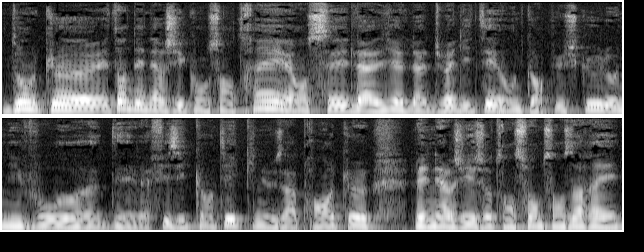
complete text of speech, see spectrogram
Donc, euh, étant d'énergie concentrée, on sait il y a la dualité onde-corpuscule au niveau euh, de la physique quantique qui nous apprend que l'énergie se transforme sans arrêt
